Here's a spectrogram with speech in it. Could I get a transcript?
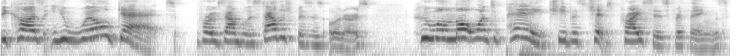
Because you will get, for example, established business owners who will not want to pay cheapest chips prices for things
